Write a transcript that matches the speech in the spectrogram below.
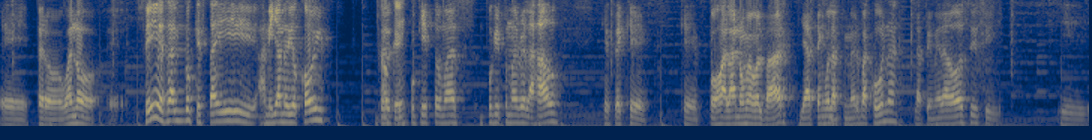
Eh, pero bueno, eh, sí, es algo que está ahí. A mí ya me dio COVID, entonces un poquito más, un poquito más relajado, que sé que, que ojalá no me vuelva a dar. Ya tengo la primera vacuna, la primera dosis y, y,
